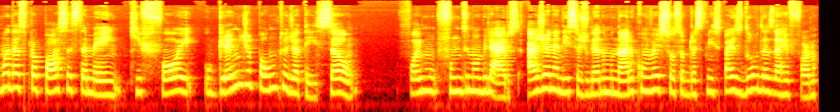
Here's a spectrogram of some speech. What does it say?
Uma das propostas também que foi o grande ponto de atenção foi fundos imobiliários. A jornalista Juliana Munaro conversou sobre as principais dúvidas da reforma,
